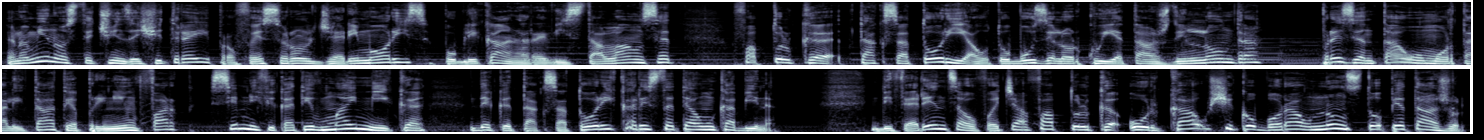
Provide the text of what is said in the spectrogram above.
În 1953, profesorul Jerry Morris publica în revista Lancet faptul că taxatorii autobuzelor cu etaj din Londra prezentau o mortalitate prin infarct semnificativ mai mică decât taxatorii care stăteau în cabină. Diferența o făcea faptul că urcau și coborau non-stop etajul.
